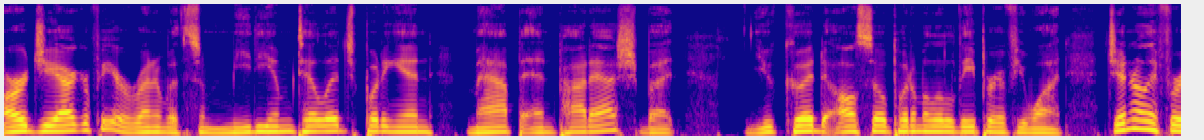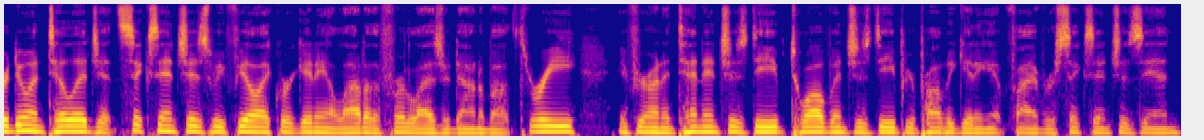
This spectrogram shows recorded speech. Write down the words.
our geography are running with some medium tillage, putting in MAP and potash, but you could also put them a little deeper if you want. Generally, if we're doing tillage at six inches, we feel like we're getting a lot of the fertilizer down about three. If you're running 10 inches deep, 12 inches deep, you're probably getting it five or six inches in.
